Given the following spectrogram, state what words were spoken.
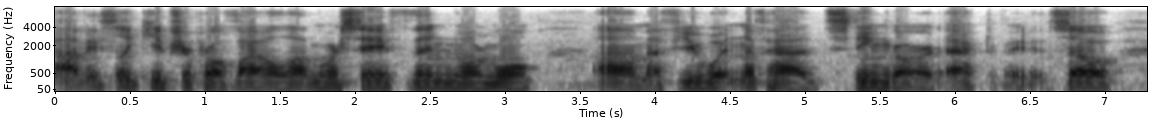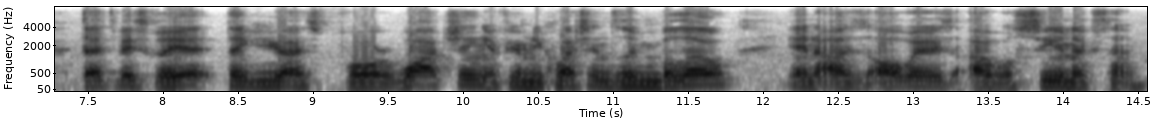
obviously keeps your profile a lot more safe than normal um, if you wouldn't have had Steam Guard activated. So that's basically it. Thank you guys for watching. If you have any questions, leave them below. And as always, I will see you next time.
